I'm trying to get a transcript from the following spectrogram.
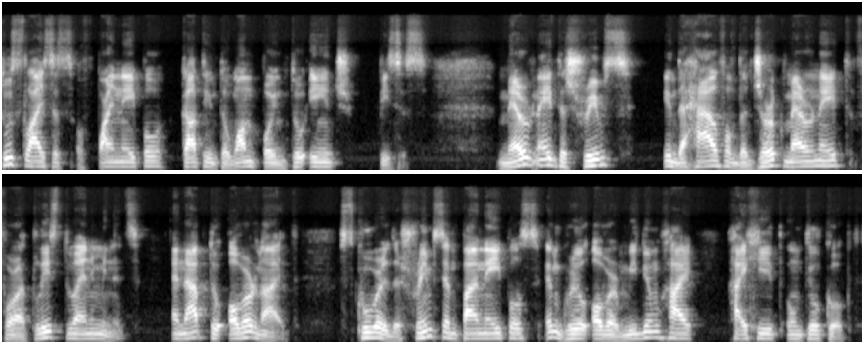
2 slices of pineapple cut into 1.2 inch pieces. Marinate the shrimps in the half of the jerk marinade for at least 20 minutes and up to overnight. Skewer the shrimps and pineapples and grill over medium high high heat until cooked,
